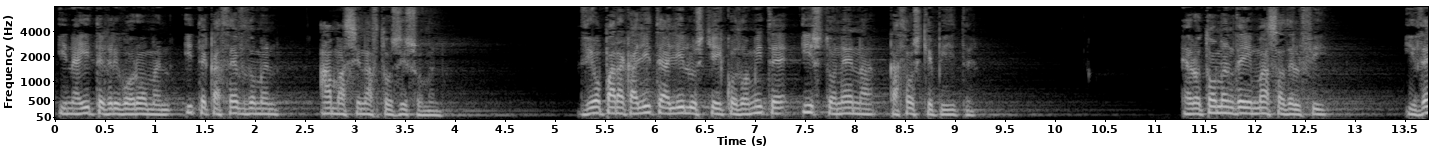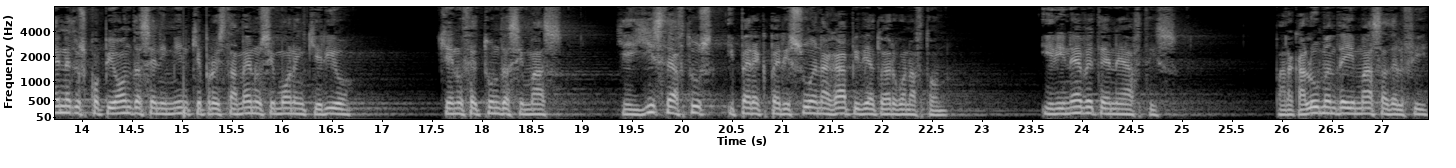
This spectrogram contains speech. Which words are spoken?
ή να είτε γρηγορόμεν είτε καθεύδομεν, άμα συν αυτό ζήσομεν. Διό παρακαλείτε αλλήλους και οικοδομείτε εις τον ένα καθώς και ποιείτε. Ερωτώμεν δε ημάς αδελφοί, ιδένε τους κοπιώντας εν ημίν και προϊσταμένους ημών εν Κυρίω και ενουθετούντας ημάς και ηγείστε αυτούς υπερεκπερισσού εν αγάπη δια το έργον αυτών. Ειρηνεύετε εν εαυτής. Παρακαλούμεν δε ημάς αδελφοί,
